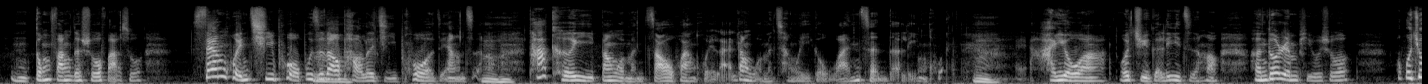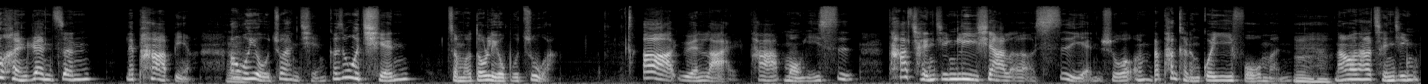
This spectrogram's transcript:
嗯，东方的说法说三魂七魄不知道跑了几魄这样子啊。它可以帮我们召唤回来，让我们成为一个完整的灵魂。嗯，还有啊，我举个例子哈，很多人比如说，我就很认真来怕病啊，我有赚钱，可是我钱。怎么都留不住啊！啊，原来他某一世，他曾经立下了誓言，说，嗯，他可能皈依佛门，嗯嗯，然后他曾经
